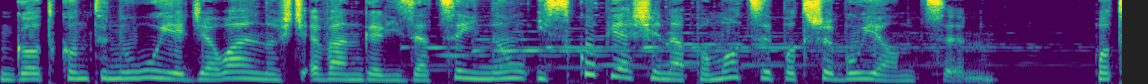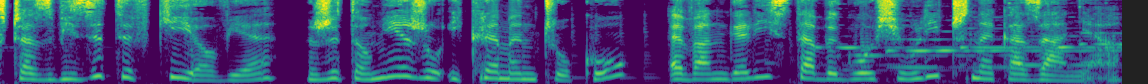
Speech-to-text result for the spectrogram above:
Gott kontynuuje działalność ewangelizacyjną i skupia się na pomocy potrzebującym. Podczas wizyty w Kijowie, Żytomierzu i Kremenczuku, ewangelista wygłosił liczne kazania.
